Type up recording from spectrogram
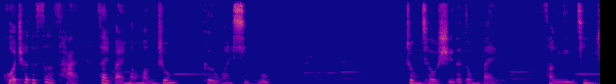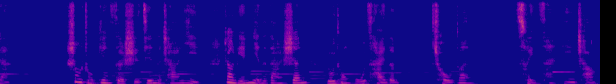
火车的色彩在白茫茫中格外醒目。仲秋时的东北，层林尽染，数种变色时间的差异，让连绵的大山如同五彩的绸缎，璀璨异常。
